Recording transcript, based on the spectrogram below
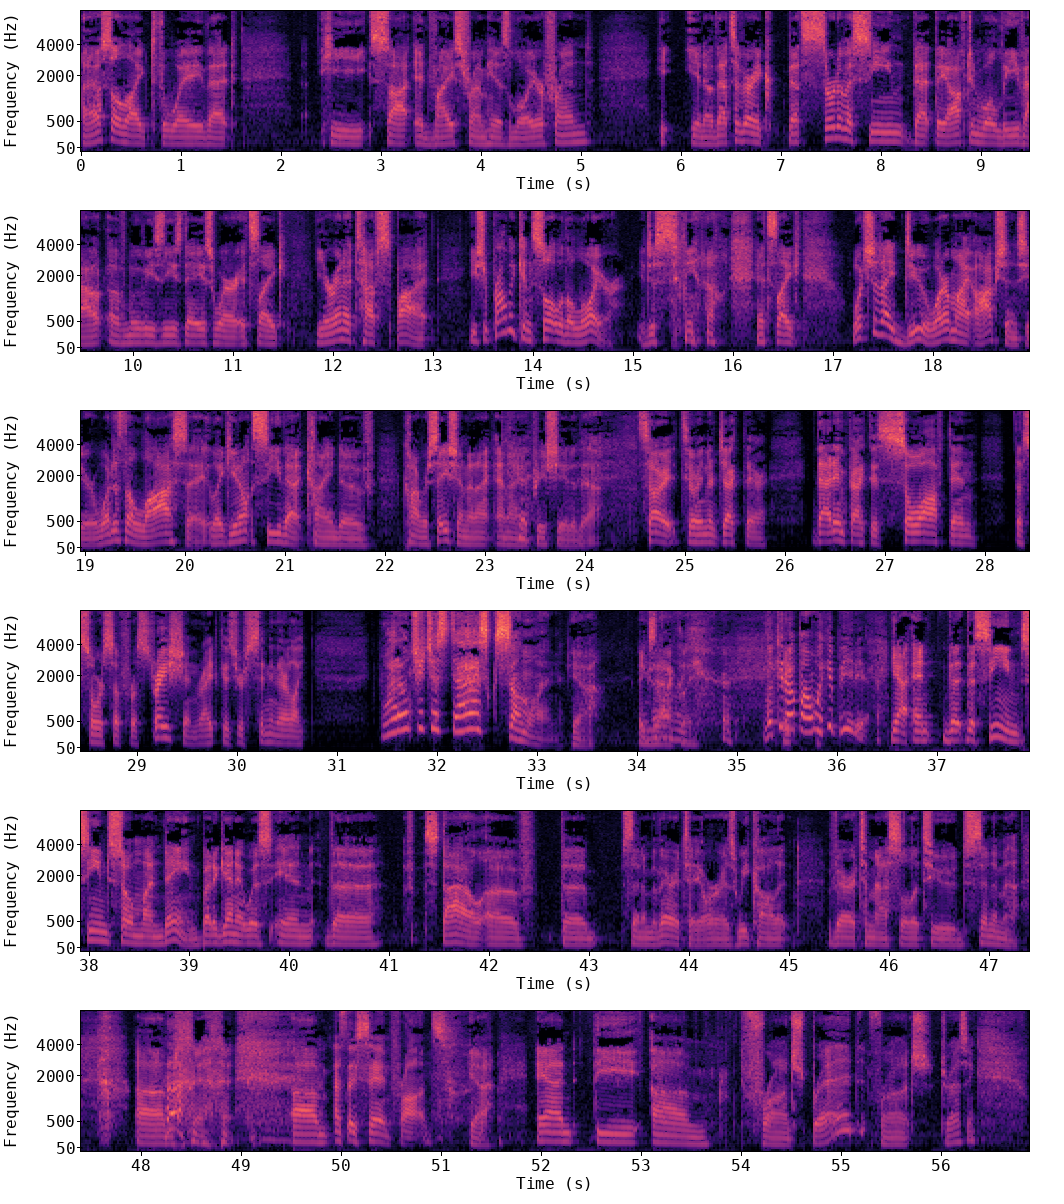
I also liked the way that he sought advice from his lawyer friend. He, you know, that's a very that's sort of a scene that they often will leave out of movies these days, where it's like you're in a tough spot. You should probably consult with a lawyer. You just, you know, it's like, what should I do? What are my options here? What does the law say? Like, you don't see that kind of conversation, and I and I appreciated that. Sorry to interject there. That, in fact, is so often the source of frustration, right? Because you're sitting there like, why don't you just ask someone? Yeah. Exactly. Look it up on Wikipedia. Yeah, and the the scene seemed so mundane, but again, it was in the style of the cinema verite, or as we call it, veritimas solitude cinema. As they say in France. Yeah, and the um, French bread, French dressing.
